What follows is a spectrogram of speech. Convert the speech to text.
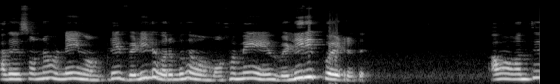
அதை சொன்ன உடனே இவன் அப்படியே வெளியில் வரும்போது அவன் முகமே வெளிரி போயிடுறது. அவன் வந்து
